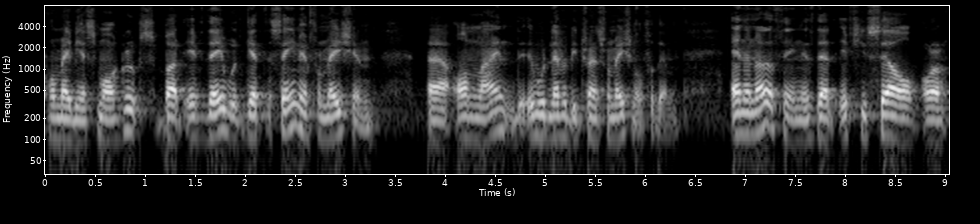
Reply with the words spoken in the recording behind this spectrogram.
or maybe in small groups. But if they would get the same information uh, online, it would never be transformational for them. And another thing is that if you sell, or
